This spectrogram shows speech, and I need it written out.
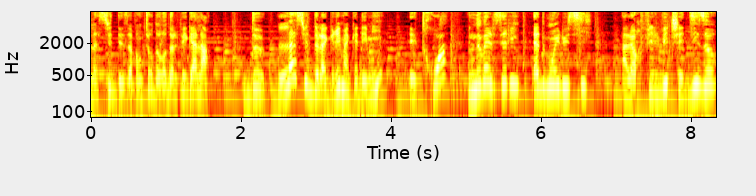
La suite des aventures de Rodolphe et Gala 2. La suite de la Grimm Academy et 3. Une nouvelle série, Edmond et Lucie. Alors file vite chez Dizo,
